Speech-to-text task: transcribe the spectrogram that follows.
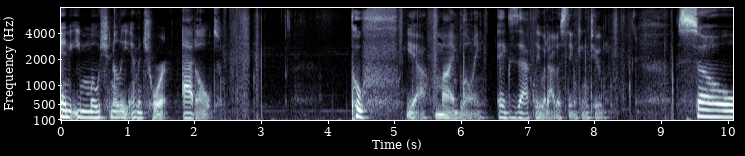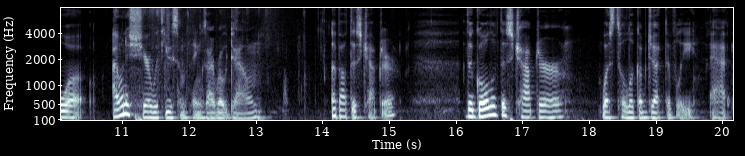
an emotionally immature adult. Poof. Yeah, mind blowing. Exactly what I was thinking too. So, I want to share with you some things I wrote down about this chapter. The goal of this chapter was to look objectively at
